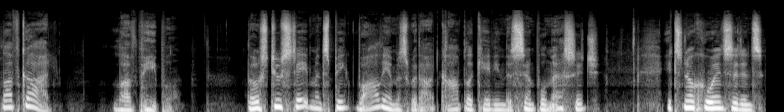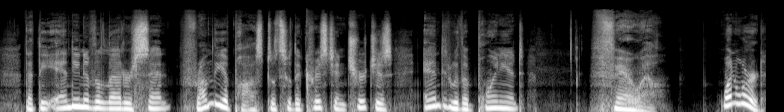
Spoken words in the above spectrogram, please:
love God, love people. Those two statements speak volumes without complicating the simple message. It's no coincidence that the ending of the letter sent from the apostles to the Christian churches ended with a poignant farewell. One word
